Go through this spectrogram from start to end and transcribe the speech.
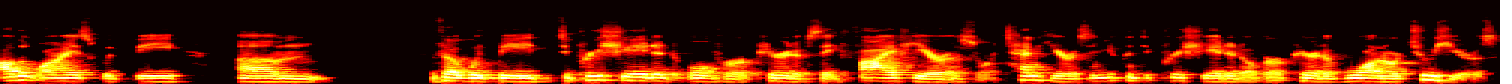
otherwise would be um, that would be depreciated over a period of, say, five years or 10 years, and you can depreciate it over a period of one or two years,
